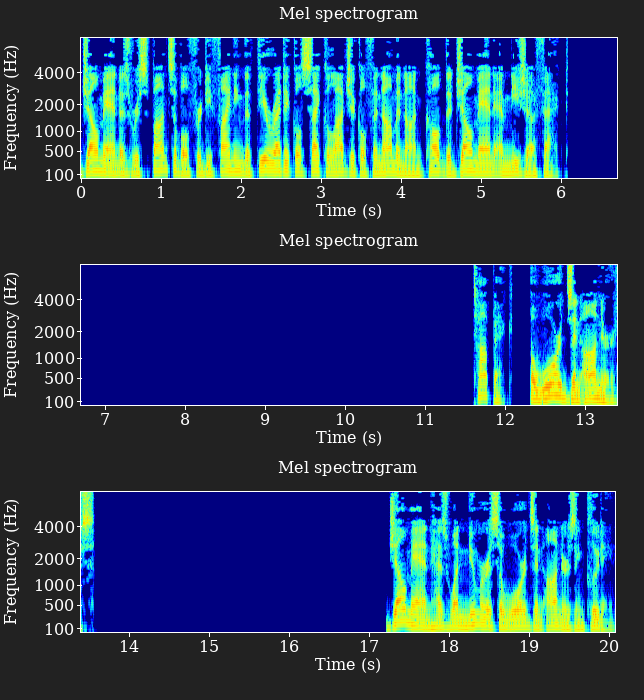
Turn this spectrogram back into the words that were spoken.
Gell-Mann is responsible for defining the theoretical psychological phenomenon called the Gell-Mann amnesia effect. Awards and honors Gell-Mann has won numerous awards and honors including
